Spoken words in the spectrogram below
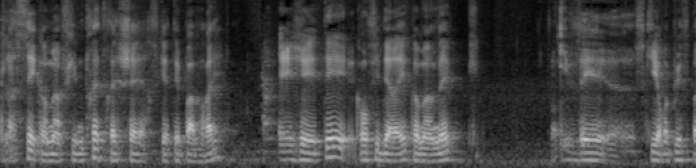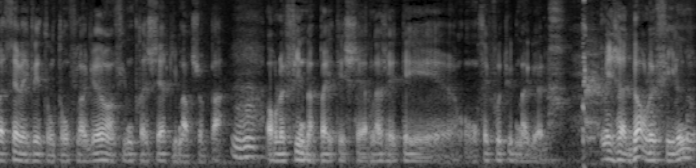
classé comme un film très très cher, ce qui n'était pas vrai. Et j'ai été considéré comme un mec qui faisait euh, ce qui aurait pu se passer avec les Tontons Flingueurs, un film très cher qui marche pas. Mhm. Or le film n'a pas été cher. Là, j'ai été, euh, on s'est foutu de ma gueule. Mais j'adore le film.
